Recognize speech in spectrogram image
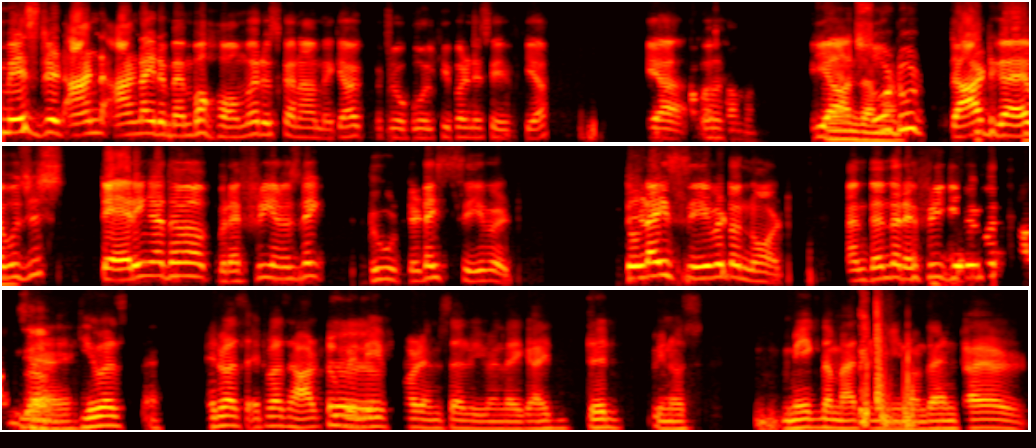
missed it and and I remember Homer उसका नाम है क्या जो गोलकीपर ने सेव किया Yeah. uh, yeah, so Zaman. dude, that guy was just staring at the referee and was like, dude, did I save it? Did I save it or not? And then the referee gave him a thumbs up. Yeah, he was. It was. It was hard to Yeah, yeah. believe for himself. Even like I did, you know, make the match. You know, the entire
